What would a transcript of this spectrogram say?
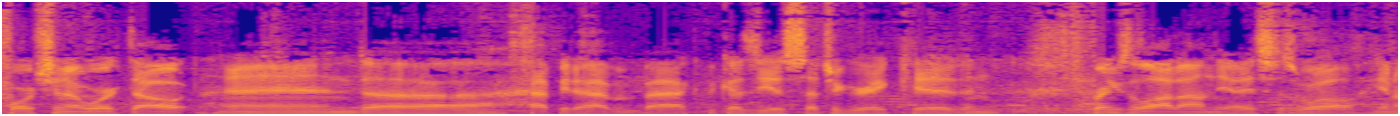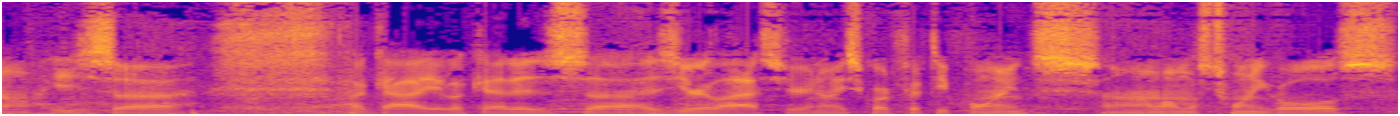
fortunate it worked out, and uh, happy to have him back because he is such a great kid and brings a lot on the ice as well. You know, he's uh, a guy. You look at his uh, his year last year. You know, he scored 50 points, um, almost 20 goals.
